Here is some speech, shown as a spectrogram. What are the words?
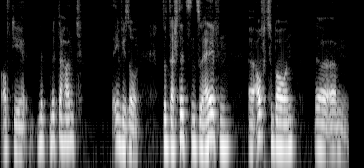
auf die mit der Hand, irgendwie so, zu unterstützen, zu helfen, äh, aufzubauen, äh, ähm,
